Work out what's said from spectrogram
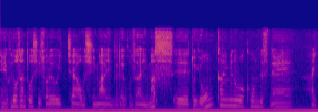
えー、不動産投資それを言っちゃおしまい部でございます。えっ、ー、と4回目の録音ですね。はい。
